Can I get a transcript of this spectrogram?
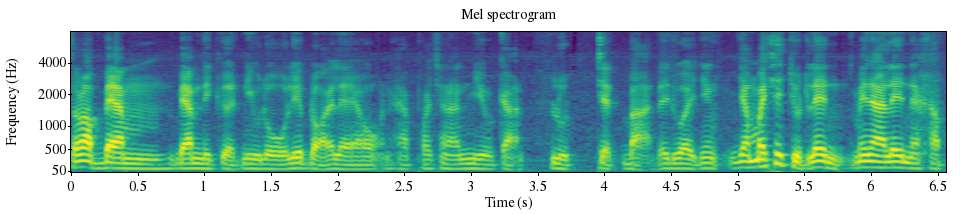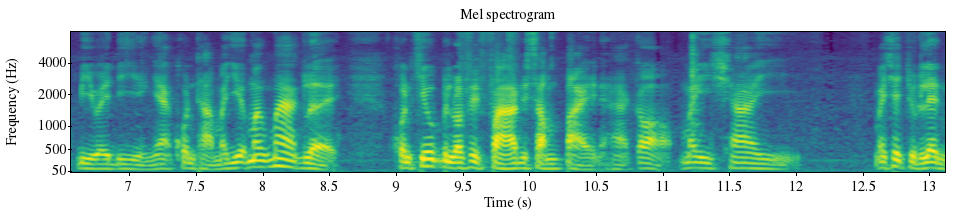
สำหรับแบมแบมในเกิดนิวโลเรียบร้อยแล้วนะครับ เพราะฉะนั้นมีโอกาสหลุด 7 บาทได้ด้วย ยังยังไม่ใช่จุดเล่นไม่น่าเล่นนะครับ BYD อย่างเงี้ยคนถามมาเยอะมาก ๆ เลย คนคิดว่าเป็นรถไฟฟ้าด้วยซ้ำไปนะฮะก็ไม่ใช่ไม่ใช่จุดเล่น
